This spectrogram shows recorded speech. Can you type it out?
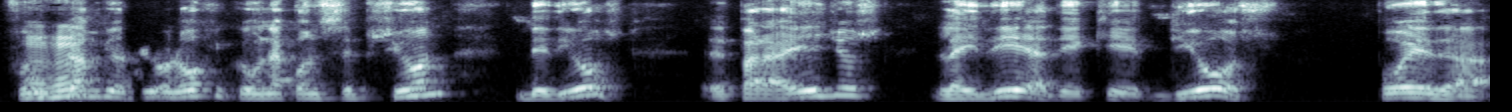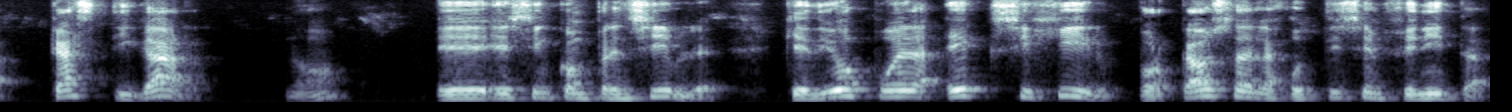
fue un cambio teológico, una concepción de Dios. Eh, para ellos, la idea de que Dios pueda castigar, ¿no? Eh, es incomprensible. Que Dios pueda exigir, por causa de la justicia infinita,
